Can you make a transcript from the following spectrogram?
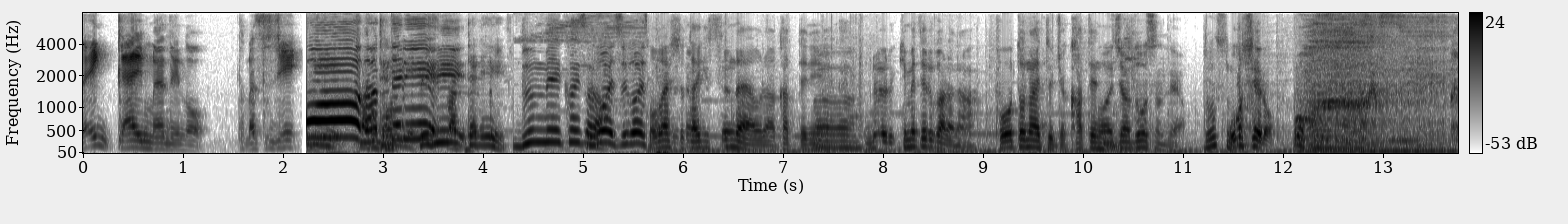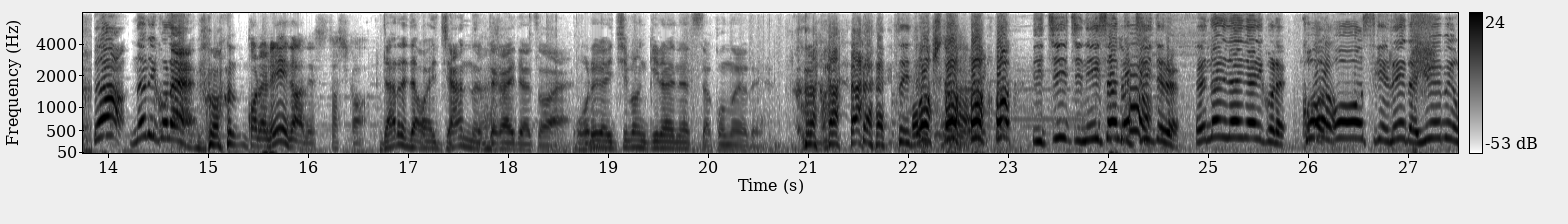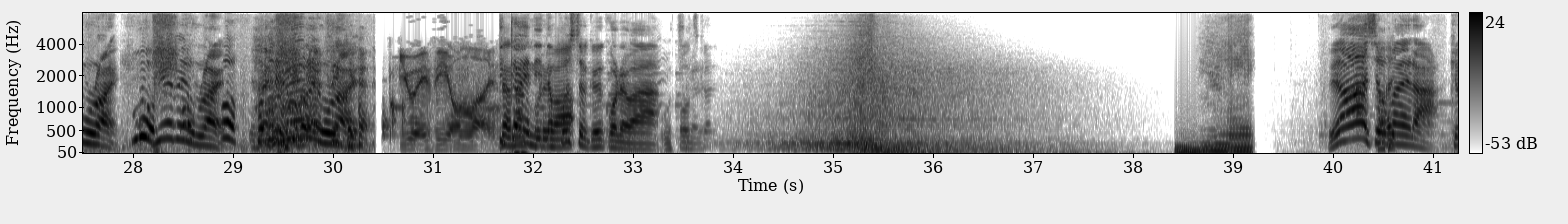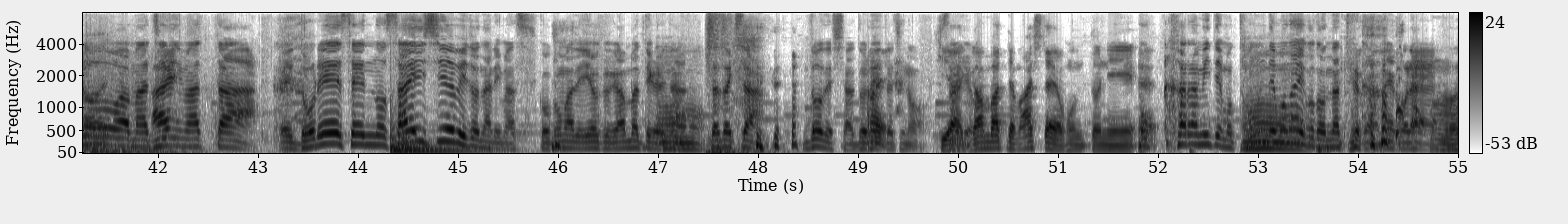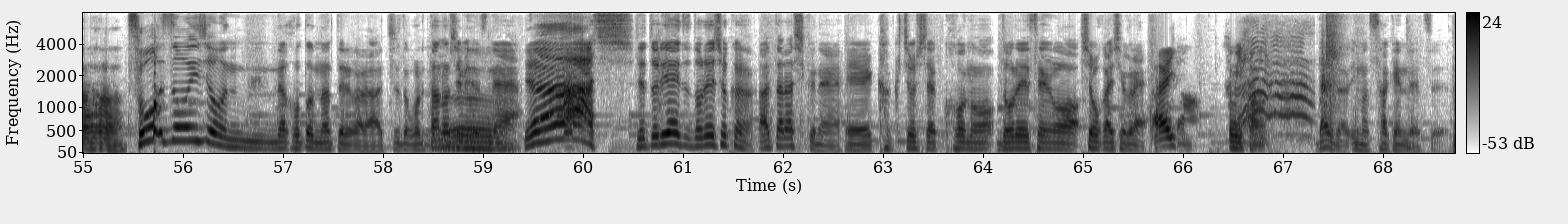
前回までの球筋。おーバッテリーバッテリー文明開すごいすごい。小林と対決するんだよ俺は勝手に。ルうん。ール決めてるからな。フォートナイトじゃ勝てんのじゃあどうすんだよ？どうすんの？オセロ。あ何これ？これレーダーです、確か。誰だおいジャンヌって書いたやつおい。俺が一番嫌いなやつだこの世で ついてあきた。ああ1123ってついてる。えなになになにこれ。こおーすげえレーダー UAV オンライン UAV オンライン UAV オンライン UAV オンライン機械に残しとくこれは。お疲れよーし、お前ら。今日は待ちに待った、え奴隷戦の最終日となります。ここまでよく頑張ってくれたうん。佐々木さん。どうでした？奴隷たちのいや作業、頑張ってましたよ本当に。こっから見てもとんでもないことになってるからねこれ。うん。想像以上なことになってるから、ちょっとこれ楽しみですね。よーし！じゃあとりあえず奴隷諸君、新しくね、えー、拡張したこの奴隷戦を紹介してくれ。はい。ふみさん。誰だ今叫んだやつ。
